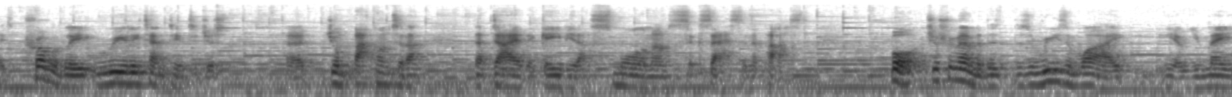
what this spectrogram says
it's probably really tempting to just uh, jump back onto that, that diet that gave you that small amount of success in the past. But just remember, there's, there's a reason why you know you may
